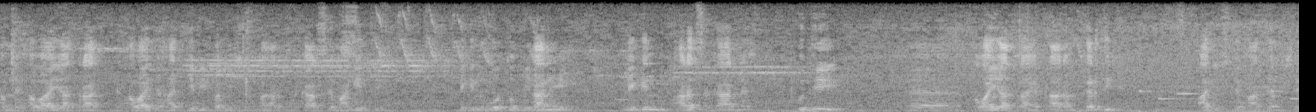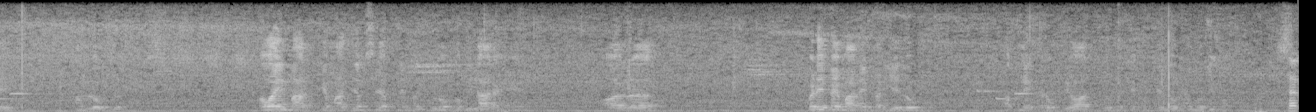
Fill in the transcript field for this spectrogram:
हमने हवाई यात्रा, हवाई जहाज़ की भी परमिशन भारत सरकार से मांगी थी, लेकिन वो तो मिला नहीं। लेकिन भारत सरकार ने खुद ही हवाई यात्राएँ प्रारंभ कर दी हैं आज इसके माध्यम से हम लोग हवाई मार्ग के माध्यम से अपने मजदूरों को भी ला रहे हैं और बड़े पैमाने पर ये लोग अपने घरों की और जो बचे कुछ लोग हैं, वो भी पहुँचे। सर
